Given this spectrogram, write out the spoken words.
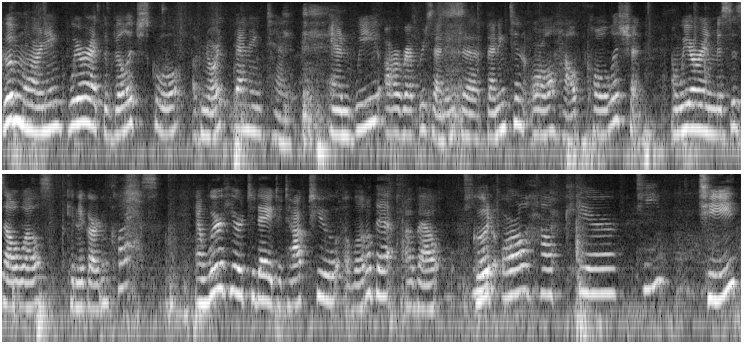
Good morning. We're at the Village School of North Bennington, and we are representing the Bennington Oral Health Coalition. And we are in Mrs. Elwell's kindergarten class. And we're here today to talk to you a little bit about good oral health care, Teeth? teeth,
